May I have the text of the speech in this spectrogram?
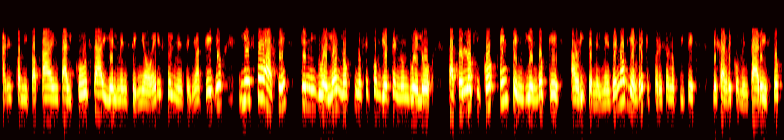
parezco a mi papá en tal cosa y él me enseñó esto, él me enseñó aquello y esto hace que mi duelo no no se convierta en un duelo patológico, entendiendo que ahorita en el mes de noviembre, que por eso no quise dejar de comentar esto,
